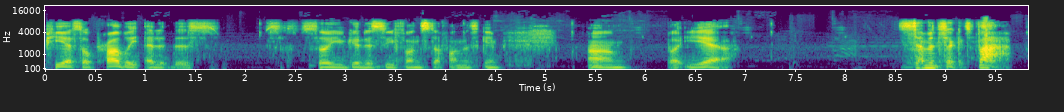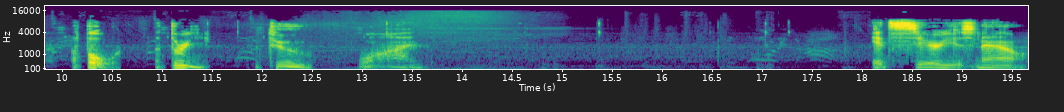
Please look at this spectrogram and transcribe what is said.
P.S. I'll probably edit this so you get to see fun stuff on this game. Um, but yeah. Seven seconds. Five, a four, a three, a two, one. It's serious now.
